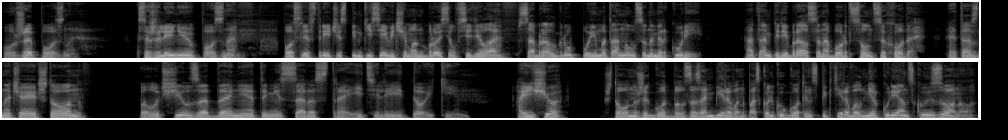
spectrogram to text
Уже поздно. К сожалению, поздно. После встречи с Пинкисевичем он бросил все дела, собрал группу и мотанулся на Меркурий, а там перебрался на борт солнцехода. Это означает, что он получил задание от эмиссара строителей Дойки. А еще, что он уже год был зазомбирован, поскольку год инспектировал меркурианскую зону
